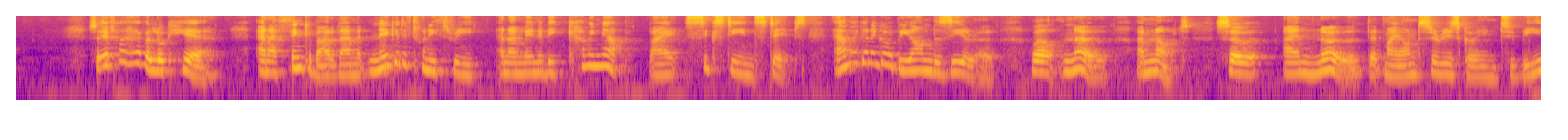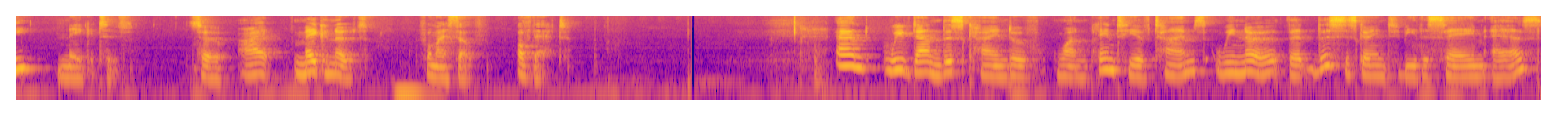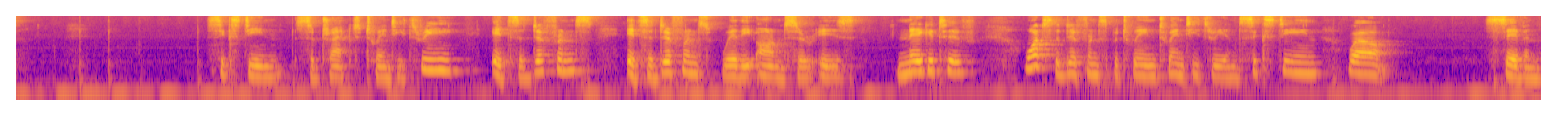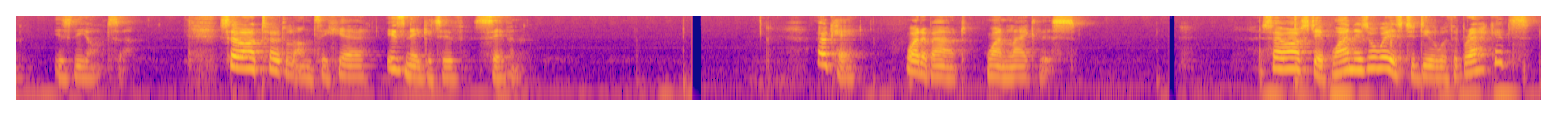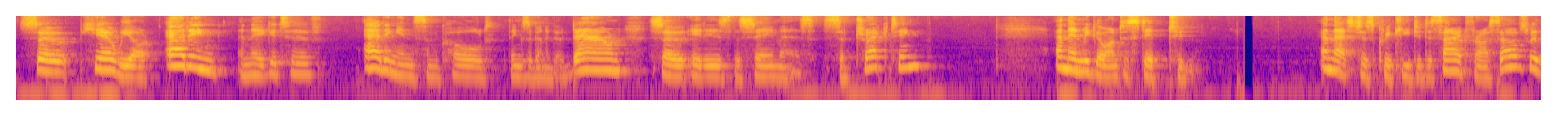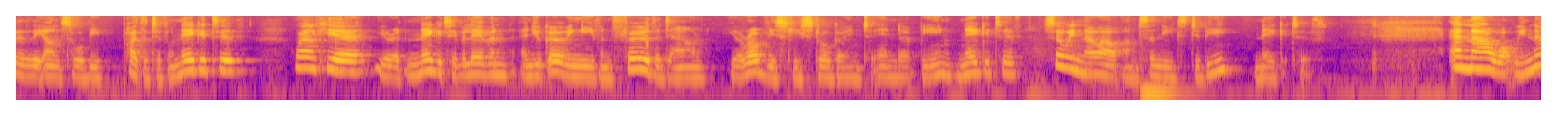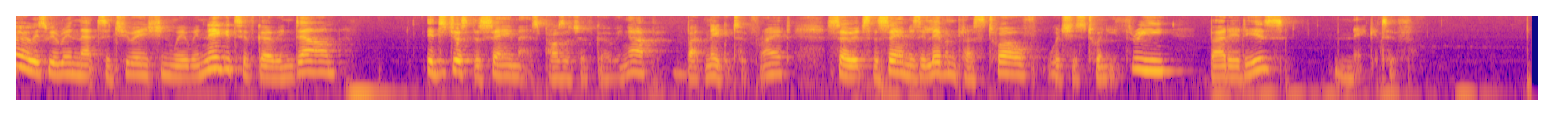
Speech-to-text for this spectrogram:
So if I have a look here and I think about it, I'm at negative 23 and I'm going to be coming up by 16 steps. Am I going to go beyond the zero? Well, no, I'm not. So I know that my answer is going to be negative. So I make a note for myself of that. And we've done this kind of one plenty of times. We know that this is going to be the same as 16 subtract 23. It's a difference. It's a difference where the answer is negative. What's the difference between 23 and 16? Well, 7 is the answer. So our total answer here is negative 7. Okay, what about one like this? So our step one is always to deal with the brackets. So here we are adding a negative, adding in some cold, things are going to go down. So it is the same as subtracting. And then we go on to step two. And that's just quickly to decide for ourselves whether the answer will be positive or negative. Well, here you're at negative 11 and you're going even further down you're obviously still going to end up being negative, so we know our answer needs to be negative. And now what we know is we're in that situation where we're negative going down. It's just the same as positive going up, but negative, right? So it's the same as 11 plus 12, which is 23, but it is negative.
